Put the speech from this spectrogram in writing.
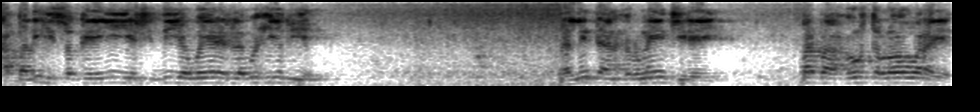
Xabadihii sokeeye iyo shidiya weerar lagu xiiqiye dhallintaan xurmayn jiray barbaa xuurta loo waraya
